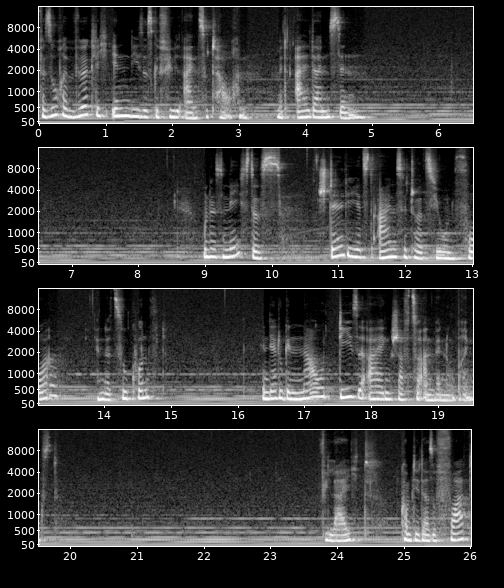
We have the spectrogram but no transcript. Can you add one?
Versuche wirklich in dieses Gefühl einzutauchen mit all deinen Sinnen. Und als nächstes stell dir jetzt eine Situation vor in der Zukunft, in der du genau diese Eigenschaft zur Anwendung bringst. Vielleicht kommt dir da sofort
